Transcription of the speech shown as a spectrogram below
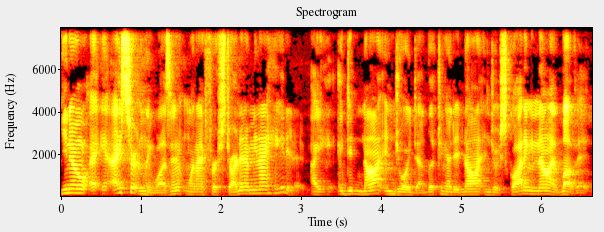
you know I, I, certainly wasn't when i first started. I mean i hated it. I, I did not enjoy deadlifting. I did not enjoy squatting. And now i love it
